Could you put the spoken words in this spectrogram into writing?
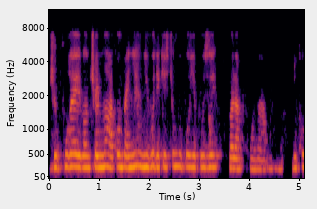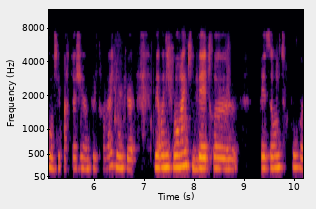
je, pourrais éventuellement accompagner au niveau des questions que vous pourriez poser. Voilà, du coup, on s'est partagé un peu le travail. Donc, Véronique Morin, qui devait être présente pour,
